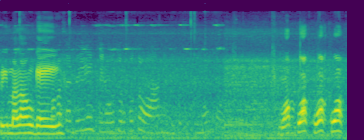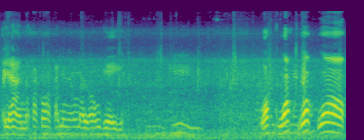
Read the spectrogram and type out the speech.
Free malonggay. Baka sabihin, tinutol ko to ha. Hindi ko tinutol. Walk, walk, walk, walk. Ayan, nakakuha kami ng malonggay. Okay. Walk, walk, walk, walk.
